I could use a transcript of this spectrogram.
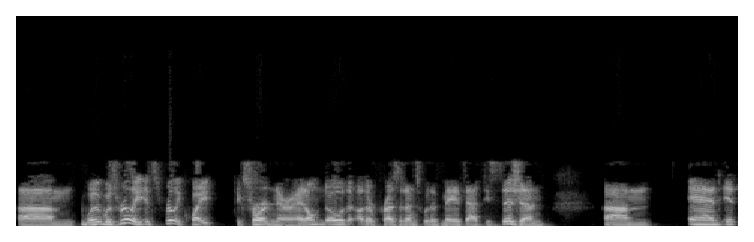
um, was really it's really quite extraordinary. I don't know that other presidents would have made that decision. Um, and it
